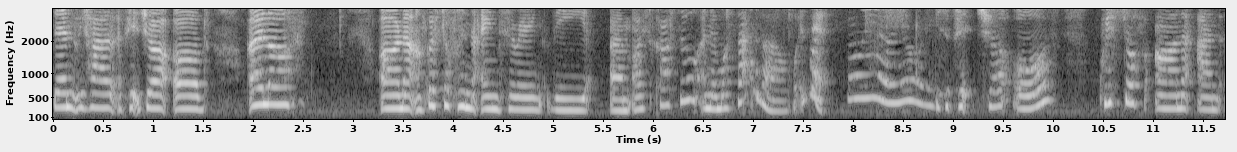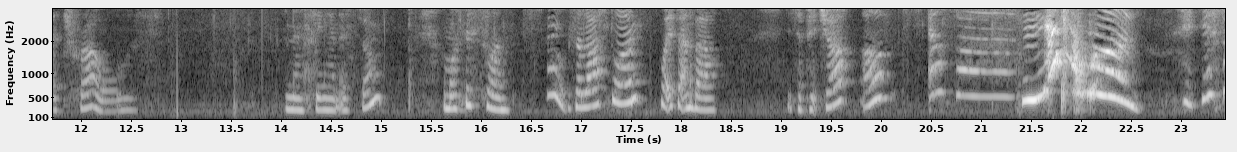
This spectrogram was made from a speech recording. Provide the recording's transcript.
Then we have a picture of Olaf, Anna, and Christopher entering the um, ice castle. And then what's that about? What is it? Oh. It's a picture of Kristoff, Anna, and a trolls. And then singing a song. And what's this one? Oh, it's the last one. What is that about? It's a picture of Elsa. Another one. It's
